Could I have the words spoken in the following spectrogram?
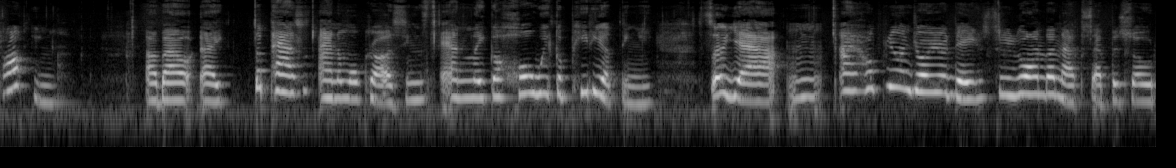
talking about like the past Animal Crossings and like a whole Wikipedia thingy. So yeah, mm, I hope you enjoy your day. See you on the next episode.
